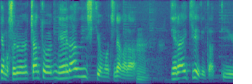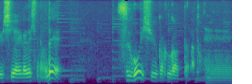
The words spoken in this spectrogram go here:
でもそれをちゃんと狙う意識を持ちながらうん。狙いきれてたっていう試合ができたのですごい収穫があったなと。へ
